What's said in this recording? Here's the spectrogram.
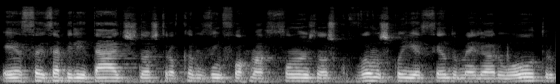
essas habilidades, nós trocamos informações, nós vamos conhecendo melhor o outro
